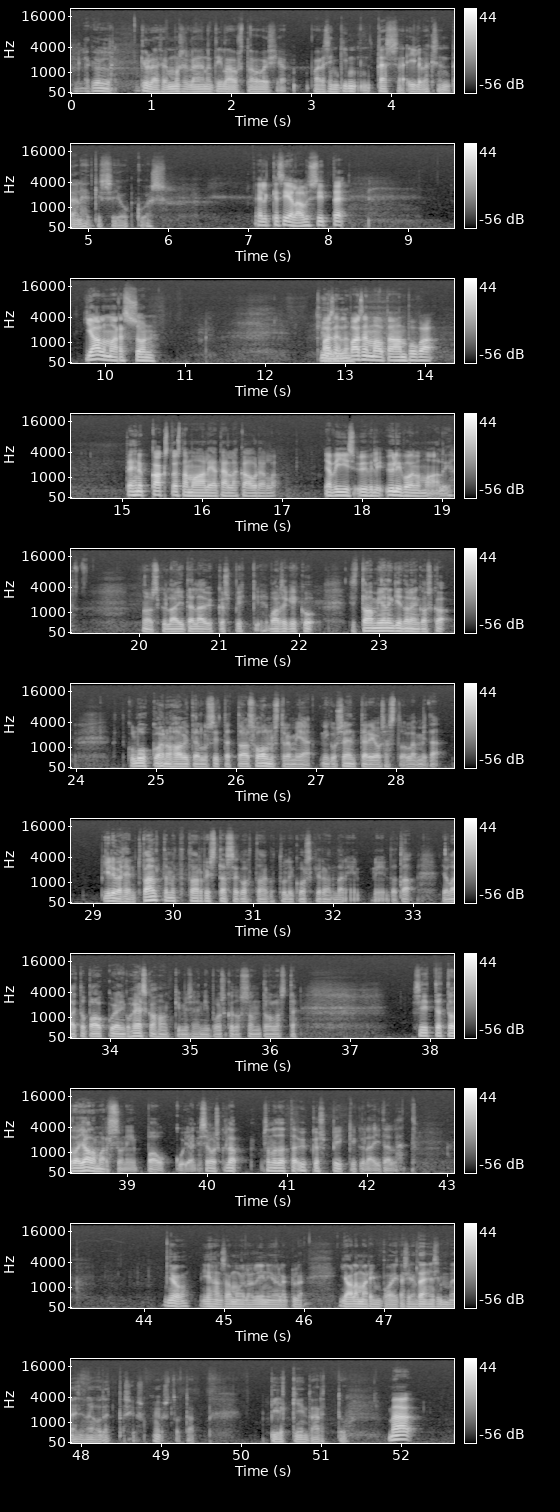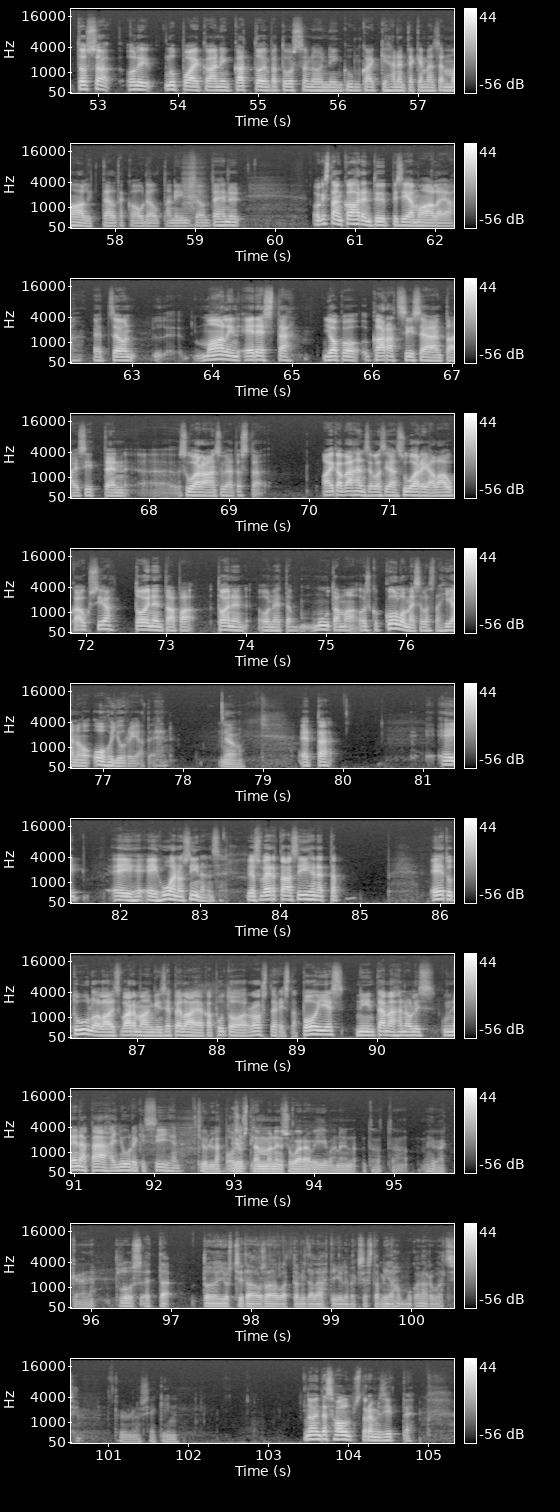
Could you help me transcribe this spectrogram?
Kyllä, kyllä. Kyllä semmoiselle aina tilausta olisi, ja varsinkin tässä Ilveksen tämänhetkisessä joukkueessa. Eli siellä olisi sitten Jalmarsson, Kyllä. vasemmalta ampuva tehnyt 12 maalia tällä kaudella ja viisi yli, ylivoimamaalia. No olisi kyllä itsellä ykköspikki, varsinkin kun, siis tämä on mielenkiintoinen, koska kun Lukkohan on havitellut sitten taas Holmströmiä niin sentteriosastolle, mitä Ilves ei nyt välttämättä tarvitsisi tässä kohtaa, kun tuli Koskiranta, niin, niin tota, ja laittoi paukkuja niin Heskan hankkimiseen, niin voisiko tuossa nyt olla sitten, sitten tota Jalmarssonin paukkuja, niin se olisi kyllä, sanotaan, että ykköspikki kyllä itsellä. Että Joo, ihan samoilla linjoilla kyllä. Jalmarin poika sieltä ensimmäisenä otettaisiin, jos, jos tota, pilkkiin tarttuu. Mä tuossa oli lupuaikaa, niin kattoinpa tuossa noin niin kuin kaikki hänen tekemänsä maalit tältä kaudelta, niin se on tehnyt oikeastaan kahden tyyppisiä maaleja. Että se on maalin edestä joko karat sisään tai sitten äh, suoraan syötöstä aika vähän sellaisia suoria laukauksia. Toinen tapa, toinen on, että muutama, olisiko kolme sellaista hienoa ohjuria tehnyt. Joo. Että ei, ei, ei huono sinänsä. Jos vertaa siihen, että Eetu Tuulola olisi varmaankin se pelaaja, joka putoaa rosterista pois, niin tämähän olisi kun nenä päähän juurikin siihen. Kyllä, just tämmöinen suoraviivainen tota, hyökkääjä. Plus, että toi on just sitä osa-aluetta, mitä lähti Ilveksestä Miehon mukana Ruotsiin. Kyllä sekin. No entäs Holmström sitten?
